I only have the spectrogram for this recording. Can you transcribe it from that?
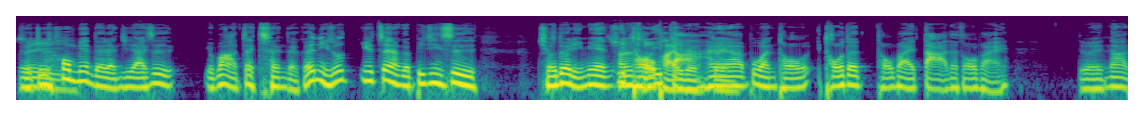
所以就是后面的人其实还是有办法再撑的。可是你说，因为这两个毕竟是球队里面一头一打，哎呀，不管投投的头牌，打的头牌，对，那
